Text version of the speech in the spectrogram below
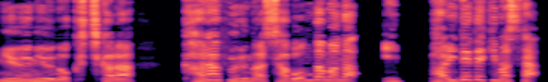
ミュウミュウの口からカラフルなシャボン玉がいっぱい出てきました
